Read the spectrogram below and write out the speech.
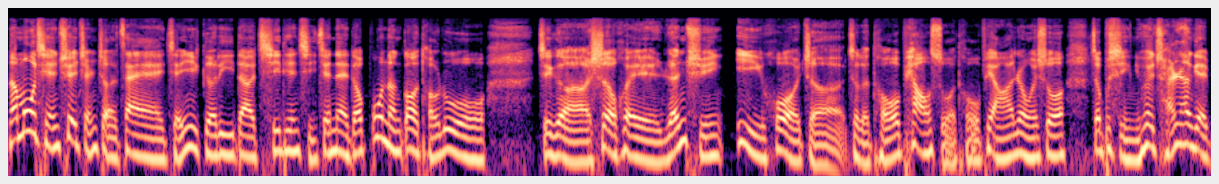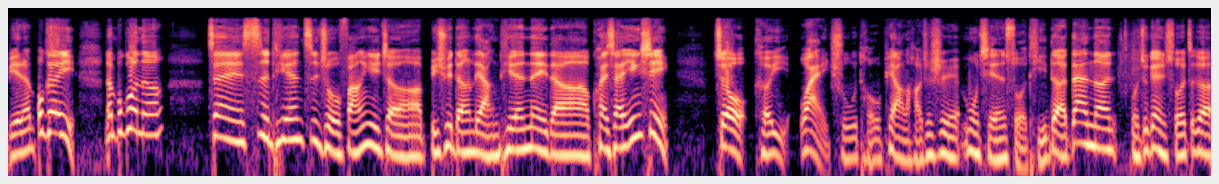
那目前确诊者在检疫隔离的七天期间内都不能够投入这个社会人群，亦或者这个投票所投票啊，认为说这不行，你会传染给别人，不可以。那不过呢，在四天自主防疫者必须等两天内的快筛阴性。就可以外出投票了，好，就是目前所提的。但呢，我就跟你说，这个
